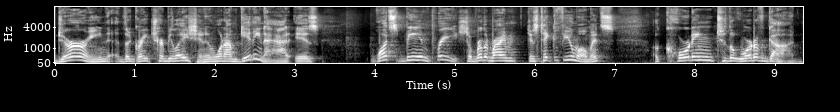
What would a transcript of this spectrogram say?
during the Great Tribulation? And what I'm getting at is what's being preached. So, Brother Brian, just take a few moments. According to the Word of God,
